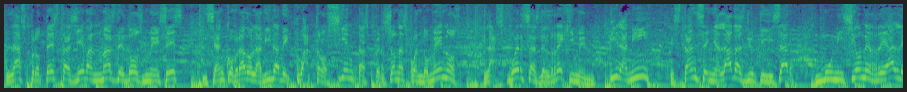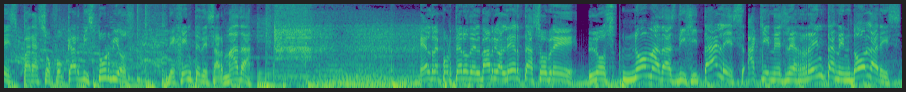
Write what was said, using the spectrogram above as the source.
Las protestas llevan más de dos meses y se han cobrado la vida de 400 personas cuando menos. Las fuerzas del régimen iraní están señaladas de utilizar municiones reales para sofocar disturbios de gente desarmada. El reportero del barrio alerta sobre los nómadas digitales a quienes les rentan en dólares,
